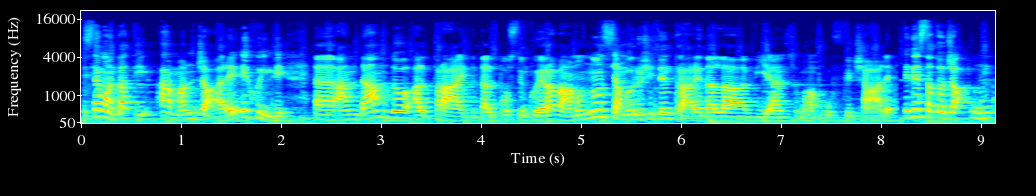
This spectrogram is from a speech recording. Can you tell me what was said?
Siamo andati a mangiare e quindi uh, andando al Pride dal posto in cui eravamo non siamo riusciti a entrare dalla via, insomma, ufficiale. Ed è stato già un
